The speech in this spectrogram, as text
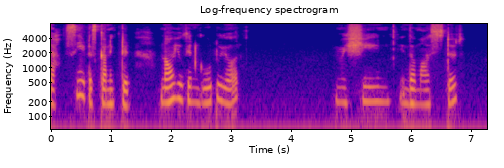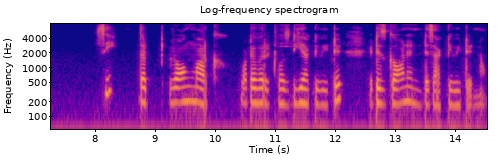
yeah see it is connected. Now you can go to your machine in the master. See that wrong mark whatever it was deactivated it is gone and it is activated now.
